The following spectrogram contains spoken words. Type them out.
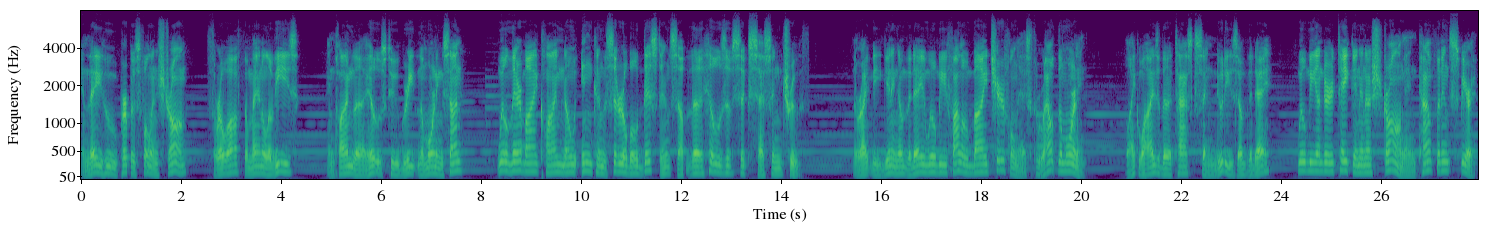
And they who, purposeful and strong, throw off the mantle of ease and climb the hills to greet the morning sun, will thereby climb no inconsiderable distance up the hills of success and truth. The right beginning of the day will be followed by cheerfulness throughout the morning. Likewise, the tasks and duties of the day will be undertaken in a strong and confident spirit,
